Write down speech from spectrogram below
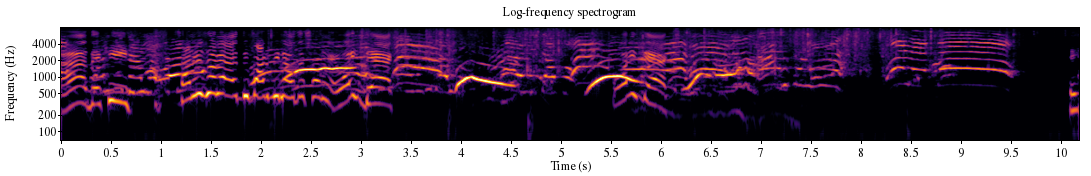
হ্যাঁ দেখি। সামনে চলে তুই পারবি না ওদের সঙ্গে। ওই দেখ ওই দেখ এই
